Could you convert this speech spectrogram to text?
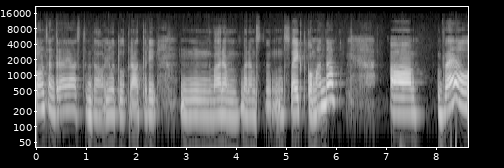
koncentrējās, tad ļoti labprāt arī mm, varam, varam sveikt komandā. Vēl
